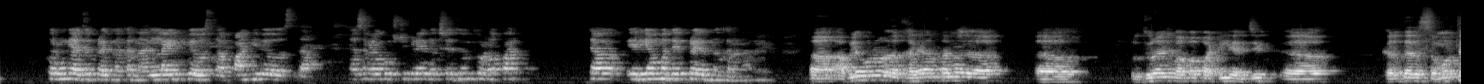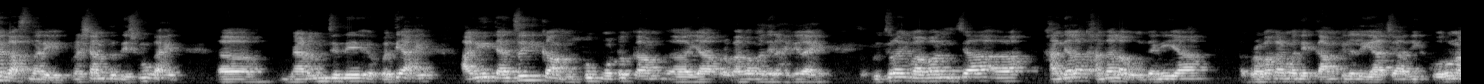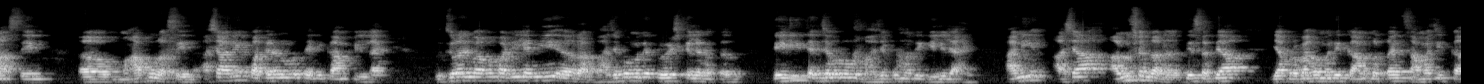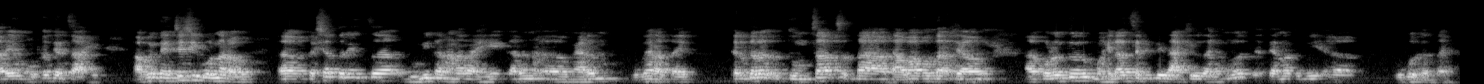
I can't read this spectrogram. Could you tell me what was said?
करून घ्यायचा प्रयत्न करणार. लाइट व्यवस्था पाणी व्यवस्था या सगळ्या गोष्टीकडे लक्ष देऊन थोडंफार त्या एरियामध्ये प्रयत्न करणार. आपल्याबरोबर खऱ्या अर्थानं पृथ्वीराज बाबा पाटील यांचे खर तर समर्थक असणारे प्रशांत देशमुख आहेत. मॅडमचे ते पती आहेत. आणि त्यांचंही काम खूप मोठं काम या प्रभागामध्ये राहिलेलं आहे. पृथ्वीराज बाबांच्या खांद्याला खांदा लावून त्यांनी या प्रभागामध्ये काम केलेलं याच्या आधी कोरोना असेल महापूर असेल अशा अनेक पातळ्यांवर त्यांनी काम केलेलं आहे. पृथ्वीराज बाबा पाटील यांनी भाजपमध्ये प्रवेश केल्यानंतर तेही त्यांच्याबरोबर भाजपमध्ये गेलेले आहेत. आणि अशा अनुषंगानं ते सध्या या प्रभागामध्ये काम करतायत. सामाजिक कार्य मोठं त्यांचं आहे. आपण त्यांच्याशी बोलणार आहोत. कशा तऱ्हेचं भूमिका राहणार आहे? कारण मॅडम उभ्या राहत आहेत खर तर तुमचाच दा- दावा होता त्यावर. परंतु महिलांसाठी ते राखीव झाल्यामुळे त्यांना तुम्ही उभं करताय.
